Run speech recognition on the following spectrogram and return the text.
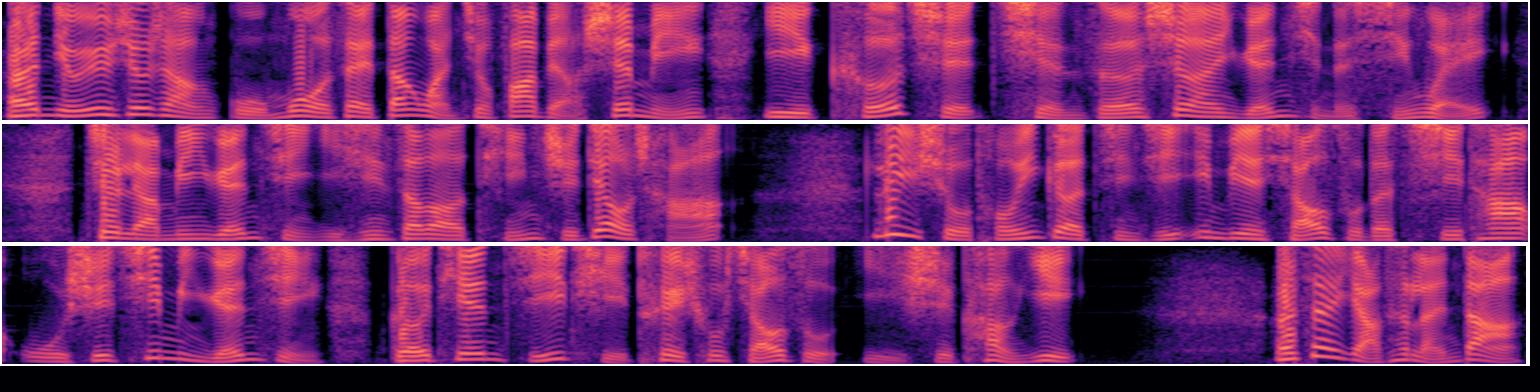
而纽约州长古莫在当晚就发表声明，以可耻谴责涉案远警的行为。这两名远警已经遭到停职调查。隶属同一个紧急应变小组的其他五十七名远警，隔天集体退出小组，以示抗议。而在亚特兰大，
